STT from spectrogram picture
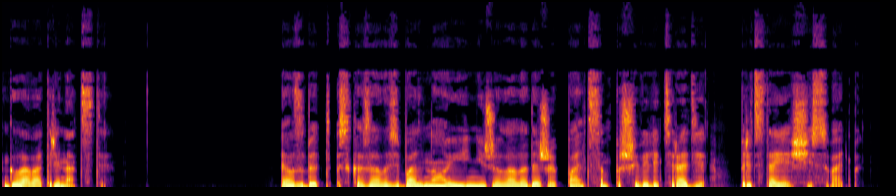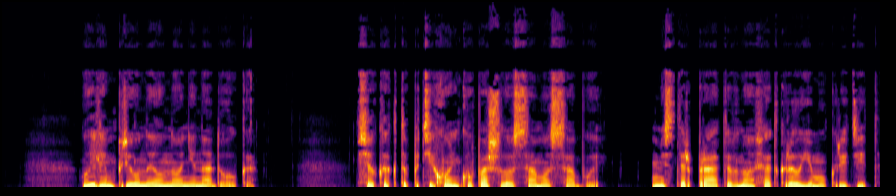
Глава 13. Элсбет сказалась больной и не желала даже пальцем пошевелить ради предстоящей свадьбы. Уильям приуныл, но ненадолго. Все как-то потихоньку пошло само собой. Мистер Пратт вновь открыл ему кредит,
